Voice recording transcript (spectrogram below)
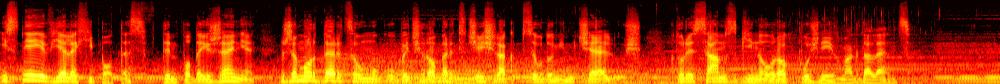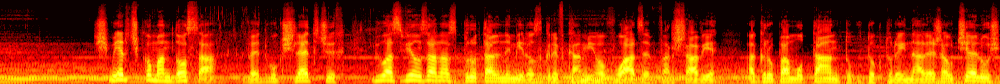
Istnieje wiele hipotez, w tym podejrzenie, że mordercą mógł być Robert Cieślak, pseudonim Cieluś, który sam zginął rok później w Magdalence. Śmierć komandosa, według śledczych, była związana z brutalnymi rozgrywkami o władzę w Warszawie, a grupa mutantów, do której należał Cieluś,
